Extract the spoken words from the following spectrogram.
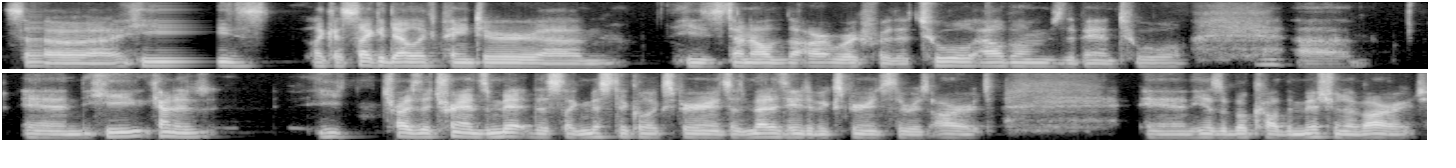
So uh, he's like a psychedelic painter um, he's done all the artwork for the Tool albums, the band Tool, uh, and he kind of he tries to transmit this like mystical experience, this meditative experience through his art. And he has a book called The Mission of Art,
